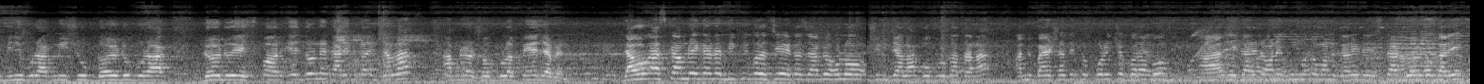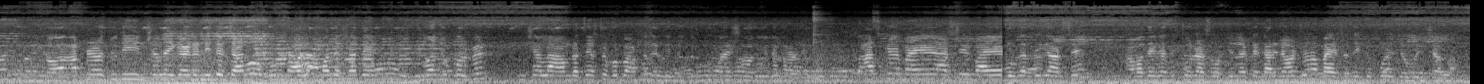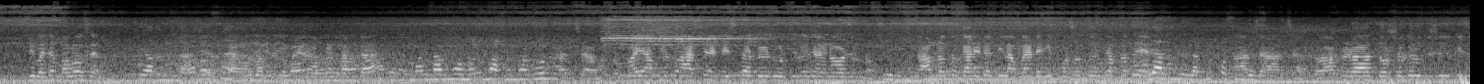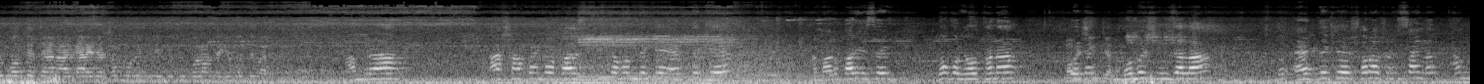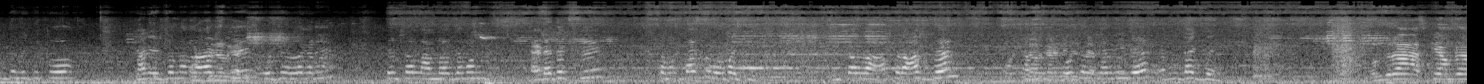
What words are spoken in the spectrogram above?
মিনি বুরাক, মিশুক, ডয়েডু বুরাক, ডয়েডু এসপার, এই ধরনের গাড়িগুলো ইনশাল্লাহ আপনারা সবগুলো পেয়ে যাবেন। যাই হোক, আজকে আমরা এই গাড়িটা বিক্রি করেছি, এটা যাবে হলো জেলা গোপুরকা থানা। আমি বাইরের সাথে একটু পরিচয় করাবো। আর এই গাড়িটা অনেক উন্নত মানের গাড়ি স্টার ডোয়েডো গাড়ি। তো আপনারা যদি ইনশাল্লাহ এই গাড়িটা নিতে চান তাহলে আমাদের সাথে যোগাযোগ করবেন। ইনশাল্লাহ আমরা চেষ্টা করব আপনাদেরকে যতটুকু সহযোগিতা করার জন্য। তো আজকে বাইরে আসছে, বাইরে কলকাতা থেকে আসছে। আমাদের কাছে চলে আসে অরিজিনাল একটা গাড়ি নেওয়ার জন্য বাইরের সাথে একটু পরিচয় হব ইনশাল্লাহ জি ভাইজান ভালো আছেন? হ্যাঁ, ভাই আপনার নামটা আমার নাম মোহাম্মদ মাসুম মাগুল আচ্ছা ভাই আপনি তো আসছেন একটা স্টার ডুয়েট অরিজিনাল গাড়ি নেওয়ার জন্য। আমরা তো গাড়িটা দিলাম গাড়িটা কি পছন্দ হয়েছে আপনাদের? আচ্ছা আচ্ছা তো আপনারা দর্শকের উদ্দেশ্যে কিছু বলতে চান আর সম্পর্কে যদি কিছু বলার থেকে বলতে পারেন। আমরা বিজ্ঞাপন থেকে অ্যাড থেকে আমার বাড়ি এসে গোপালগাঁও থানা। ময়মনসিং জেলা। তো অ্যাড দেখে সরাসরি চাই না কিন্তু গাড়ির জন্য আমরা আসছি। অরিজিনাল গাড়ি। ইনশাল্লাহ আমরা যেমন অ্যাডে দেখছি তেমন বাস্তব পাইছি। ইনশাল্লাহ আপনারা আসবেন এবং দেখবেন। বন্ধুরা, আজকে আমরা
